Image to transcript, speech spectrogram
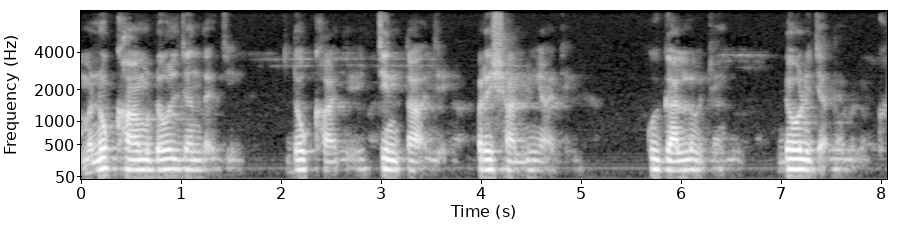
ਮਨੁੱਖ ਆਮ ਡੋਲ ਜਾਂਦਾ ਜੀ, ਦੁੱਖ ਆ ਜੇ, ਚਿੰਤਾ ਆ ਜੇ। ਪਰੇਸ਼ਾਨੀ ਆ ਜੇ, ਕੋਈ ਗੱਲ ਹੋ ਜੇ, ਡੋਲ ਜਾਂਦਾ ਮਨੁੱਖ।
